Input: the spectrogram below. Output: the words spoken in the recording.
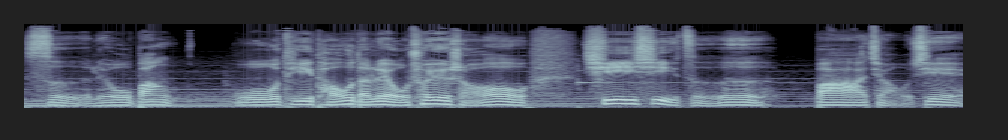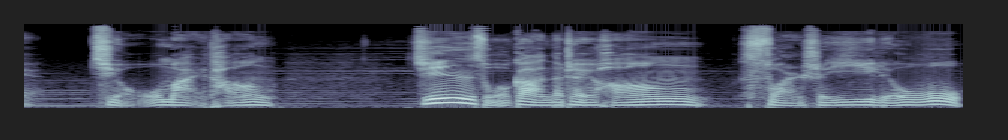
四流帮，五剃头的六吹手，七戏子，八角街，九卖糖。金所干的这行算是一流屋。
